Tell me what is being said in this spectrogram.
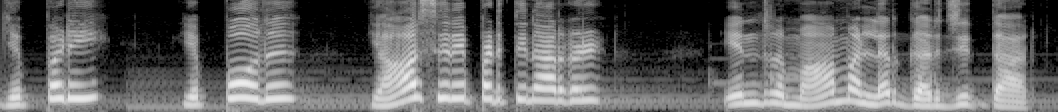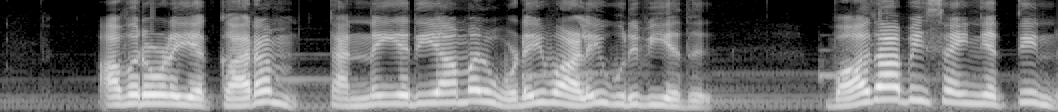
எப்படி? எப்போது? யார் சிறைப்படுத்தினார்கள்? என்று மாமல்லர் கர்ஜித்தார். அவருடைய கரம் தன்னை எறியாமல் உடைவாளை உருவியது. வாதாபி சைன்யத்தின்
